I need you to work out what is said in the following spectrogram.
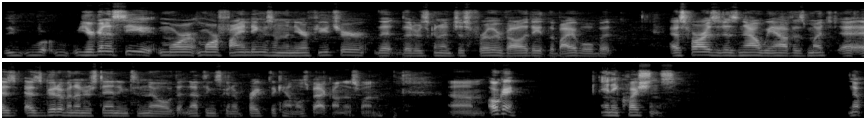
you're going to see more more findings in the near future that, that is going to just further validate the Bible, but as far as it is now, we have as much as as good of an understanding to know that nothing's going to break the camel's back on this one. Um, okay, any questions? Nope.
